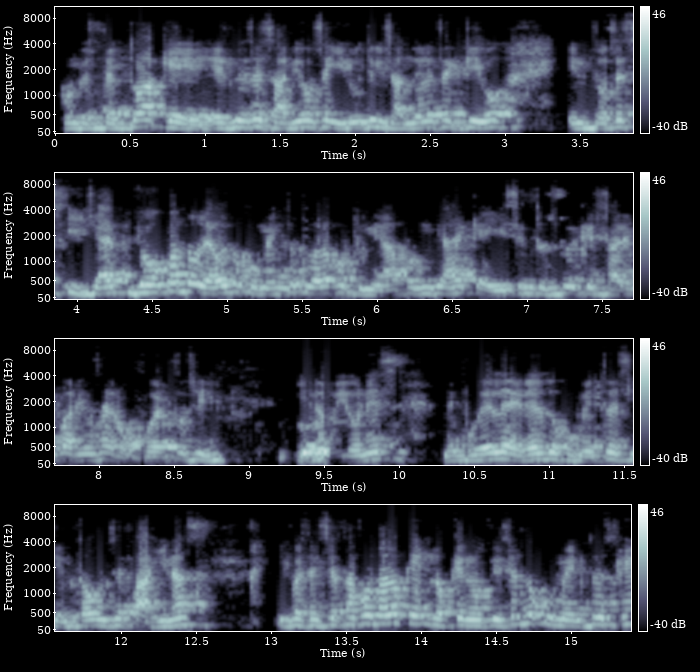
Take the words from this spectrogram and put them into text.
con respecto a que es necesario seguir utilizando el efectivo, entonces, y ya yo cuando leo el documento tuve la oportunidad por un viaje que hice, entonces tuve que estar en varios aeropuertos y, y en aviones, me pude leer el documento de 111 páginas, y pues en cierta forma lo que, lo que nos dice el documento es que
